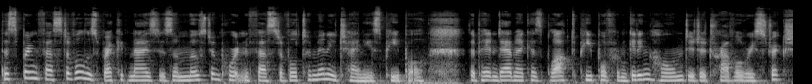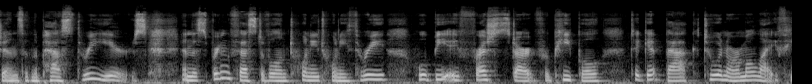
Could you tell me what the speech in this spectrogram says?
The Spring Festival is recognized as a most important festival to many Chinese people. The pandemic has blocked people from getting home due to travel restrictions in the past three years, and the Spring Festival in 2023 will be a fresh start for people to get back to a normal life,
